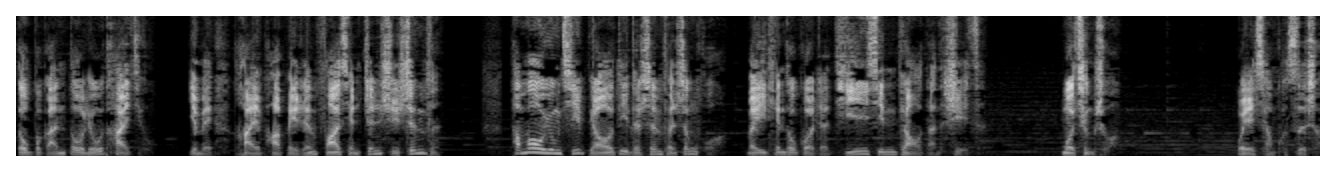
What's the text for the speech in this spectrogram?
都不敢逗留太久，因为害怕被人发现真实身份。他冒用其表弟的身份生活，每天都过着提心吊胆的日子。莫庆说：“我也想过自首，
